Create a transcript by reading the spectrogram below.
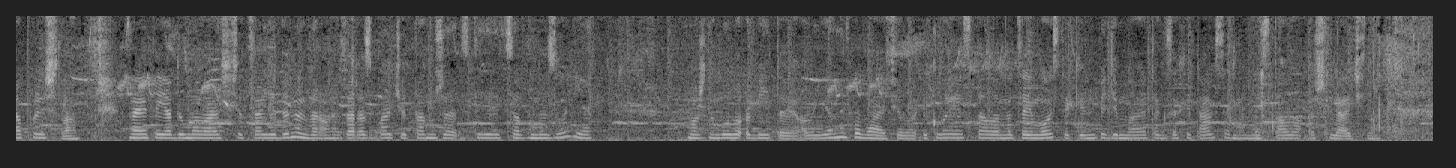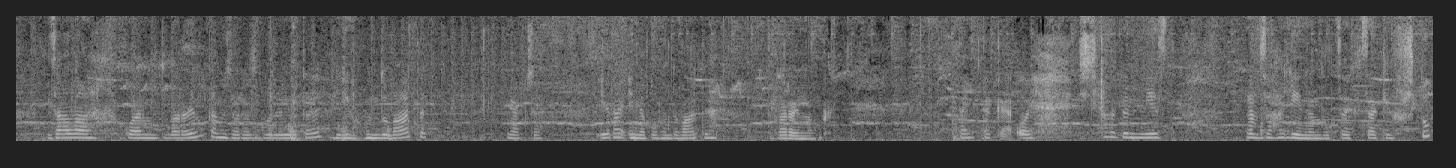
Я прийшла. Знаєте, я думала, що це єдина дорога. Зараз бачу, там вже здається внизу є. Можна було обійти, але я не побачила. І коли я стала на цей мостик, він піді мною так захитався, мені стало аж лячно. Взяла корм тваринкам, зараз буду йти, їх годувати. Як же? Іра і не погодувати тваринок. Та й таке. Ой, ще один міст. Я взагалі не до цих всяких штук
